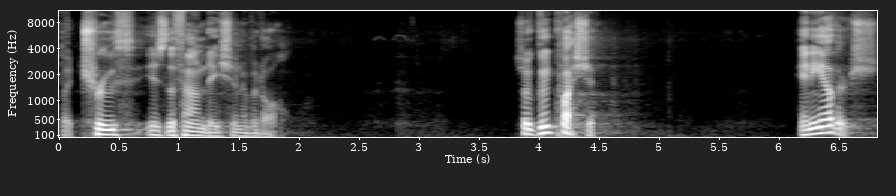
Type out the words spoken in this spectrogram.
but truth is the foundation of it all. So, good question. Any others?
